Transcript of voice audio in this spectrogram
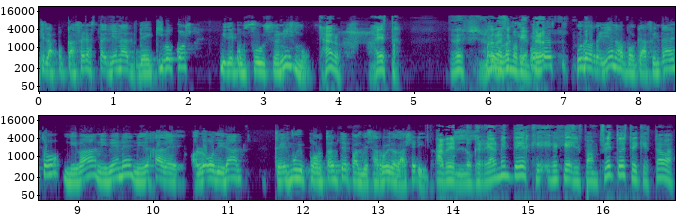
que la pocafera está llena de equívocos y de confusionismo. Claro, ahí está. Entonces, si nosotros Bueno, lo decimos que bien, pero Esto es puro relleno, porque al final esto ni va ni viene ni deja de. O luego dirán que es muy importante para el desarrollo de la serie. a ver, lo que realmente es que, es que el panfleto este que estaba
